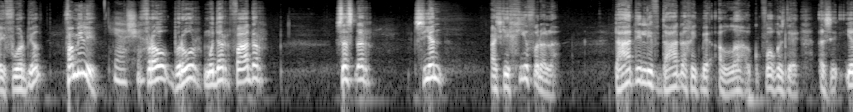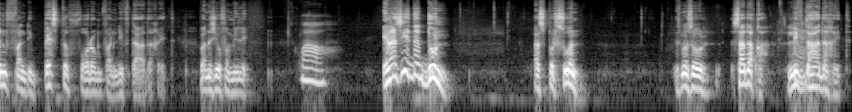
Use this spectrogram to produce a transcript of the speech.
byvoorbeeld familie. Ja, Sheikh. Vrou, broer, moeder, vader, suster, seun, as jy gee vir hulle Daardie liefdadigheid by Allah volgens die is een van die beste vorm van liefdadigheid. Want is jou familie. Wow. En as jy dit doen as persoon is mos so sadaqa, liefdadigheid.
